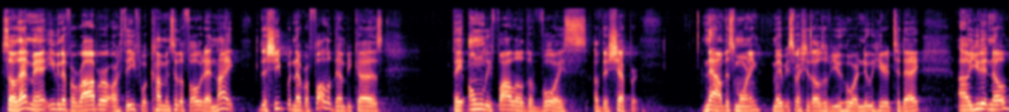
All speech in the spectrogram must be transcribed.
So that meant even if a robber or thief would come into the fold at night, the sheep would never follow them because they only follow the voice of their shepherd. Now, this morning, maybe especially those of you who are new here today, uh, you didn't know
